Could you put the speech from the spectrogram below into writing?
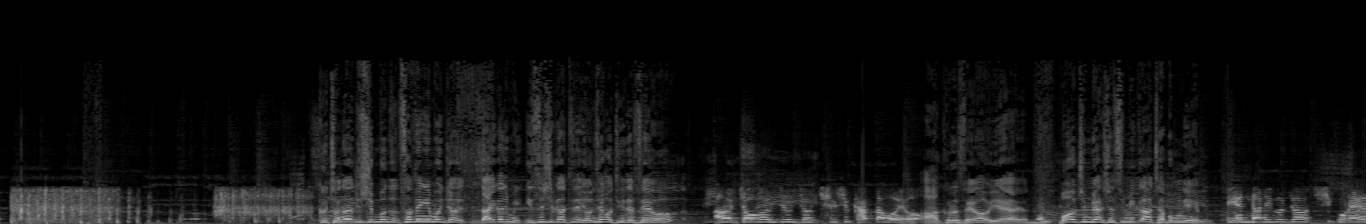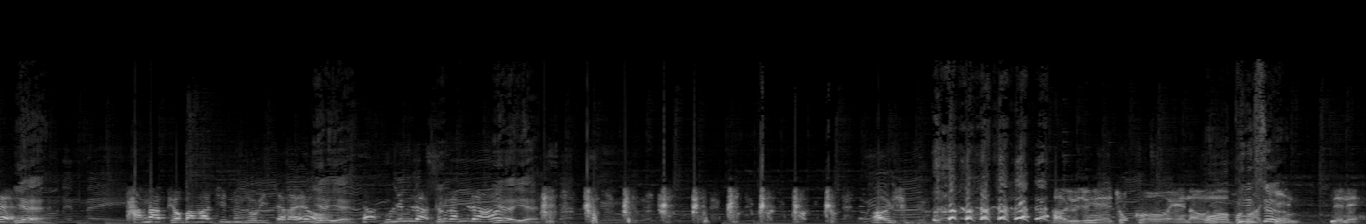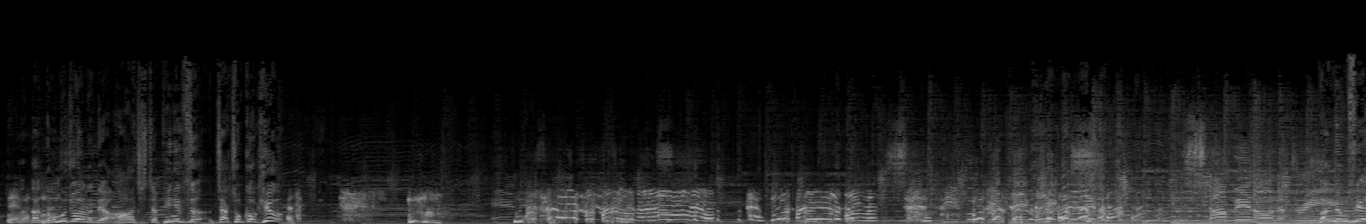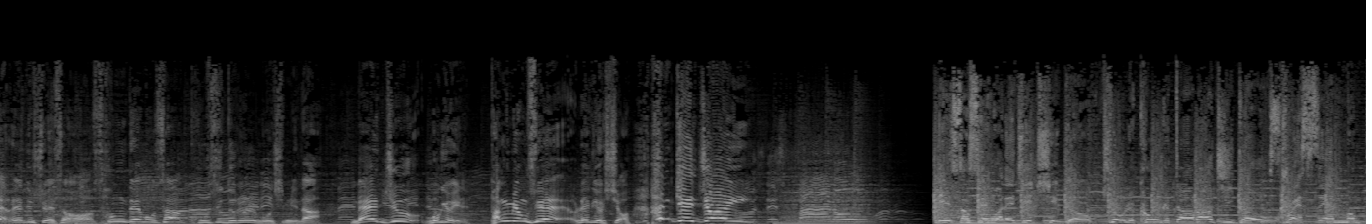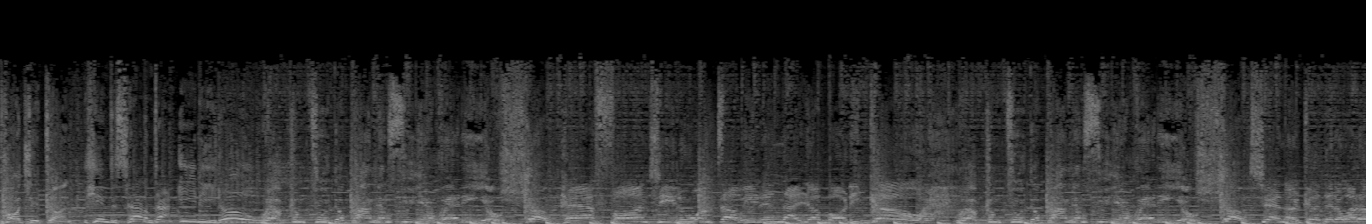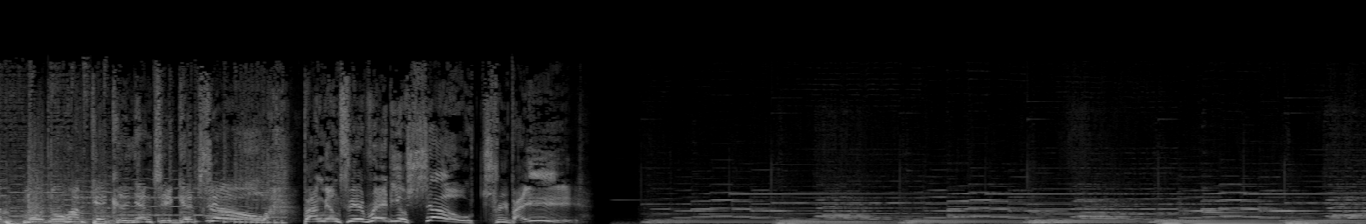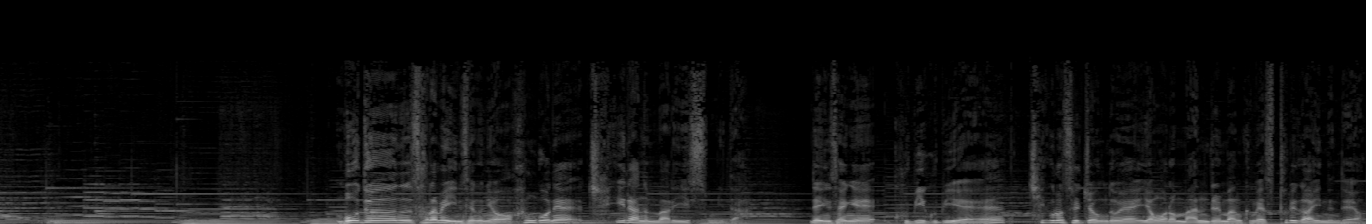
그 전화 주신 분 선생님은 저 나이가 좀 있으실 것 같은데 연세가 어떻게 되세요? 아, 저거 저, 저70 가까워요. 아 그러세요? 예. 뭐 준비하셨습니까, 자봉님? 옛날에 그 저 시골에 예, 방아 벼방아 찢는 소리 있잖아요. 예, 예. 자, 돌립니다. 들어갑니다. 예, 예. 아우 힘들어. 아, 요즘에 조커에 나오는 어, 피닉스. 하킨. 네네. 네. 나 맞습니다. 너무 좋아하는데 아 진짜 피닉스 자 조커 큐. 박명수의 라디오쇼에서 성대모사 고수들을 모십니다. 매주 목요일 박명수의 라디오쇼 함께 join. 일상생활에 지치고, 졸려 코가 떨어지고, 스트레스에 몸 퍼지던, 힘든 사람 다 이리로. welcome to the Bang radio show Have fun 지루함 따위를 날려버리고 welcome to the Myung-soo's radio show. 채널 그대로 얼음 모두 함께 그냥 즐겨줘. 박명수의 radio show 출발! 모든 사람의 인생은요 한 권의 책이라는 말이 있습니다. 내 인생의 구비구비에 책으로 쓸 정도의 영화로 만들 만큼의 스토리가 있는데요.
